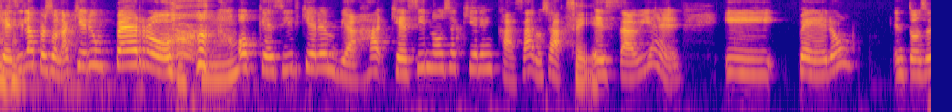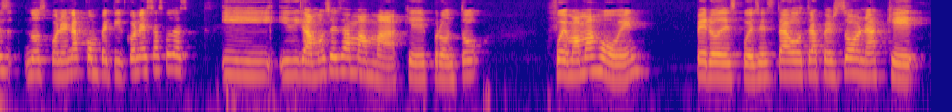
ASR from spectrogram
Que si la persona quiere un perro. O que si quieren viajar. Que si no se quieren casar. O sea, Sí. está bien. Y, pero, entonces nos ponen a competir con esas cosas. Y, y digamos, esa mamá que de pronto fue mamá joven, pero después está otra persona que,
